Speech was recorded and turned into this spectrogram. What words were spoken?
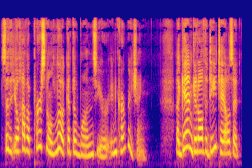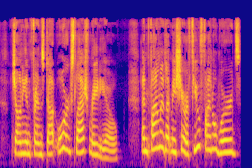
so that you'll have a personal look at the ones you're encouraging. Again, get all the details at joniandfriends.org slash radio. And finally, let me share a few final words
